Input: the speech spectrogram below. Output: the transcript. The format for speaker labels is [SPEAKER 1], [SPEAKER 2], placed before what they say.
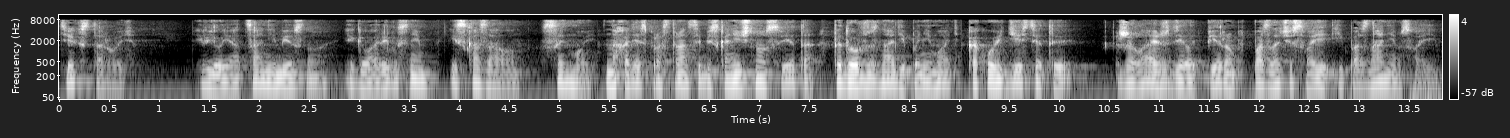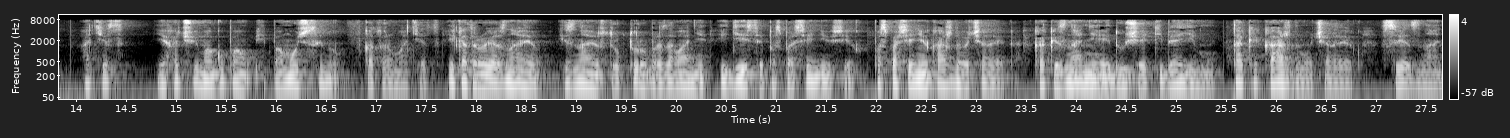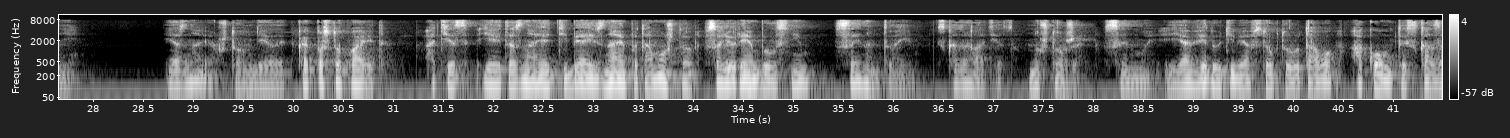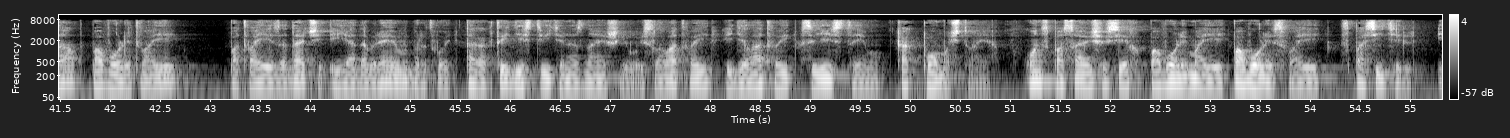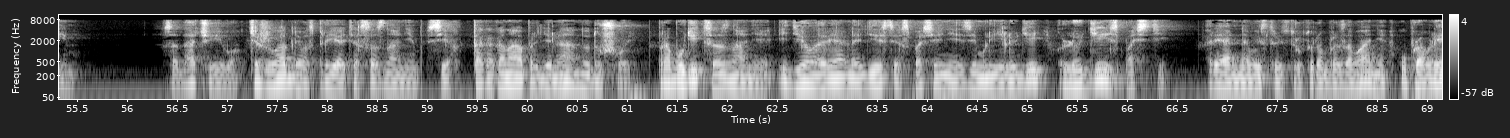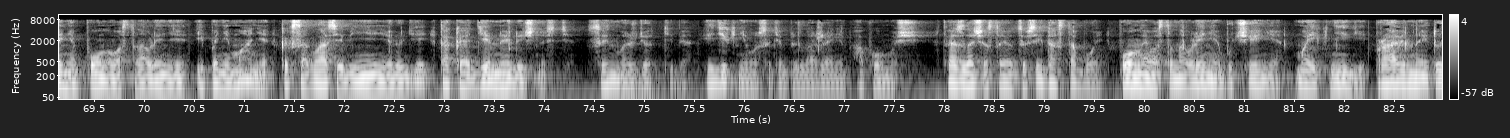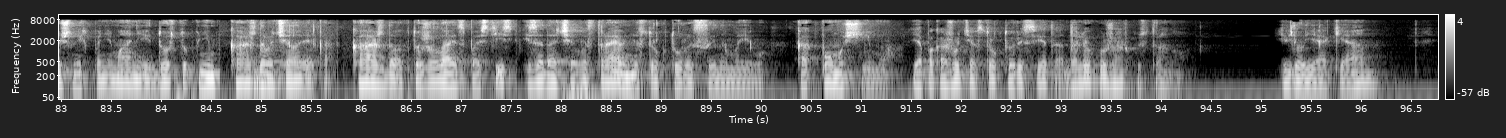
[SPEAKER 1] Текст второй. «И я Отца Небесного, и говорил с Ним, и сказал Он, «Сын мой, находясь в пространстве бесконечного света, ты должен знать и понимать, какое действие ты желаешь сделать первым по задаче своей и познанием своим. Отец, я хочу и могу пом и помочь сыну, в котором отец, и которого я знаю, и знаю структуру образования и действия по спасению всех, по спасению каждого человека, как и знания, идущие от тебя ему, так и каждому человеку свет знаний. Я знаю, что он делает, как поступает. Отец, я это знаю от тебя и знаю, потому что в свое время был с ним сыном твоим. Сказал отец, ну что же, сын мой, я введу тебя в структуру того, о ком ты сказал, по воле твоей, по твоей задаче, и я одобряю выбор твой, так как ты действительно знаешь его, и слова твои, и дела твои свидетельствуют ему, как помощь твоя. Он, спасающий всех по воле моей, по воле своей, спаситель им. Задача его тяжела для восприятия сознанием всех, так как она определена душой. Пробудить сознание и, делая реальное действие спасения Земли и людей, людей спасти – реально выстроить структуру образования, управления, полного восстановления и понимания, как согласие объединения людей, так и отдельной личности. Сын мой ждет тебя. Иди к нему с этим предложением о помощи. Твоя задача остается всегда с тобой. Полное восстановление, обучение, мои книги, правильное и точное их понимание и доступ к ним каждого человека, каждого, кто желает спастись, и задача выстраивания структуры сына моего, как помощь ему. Я покажу тебе в структуре света далекую жаркую страну. И видел я океан,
